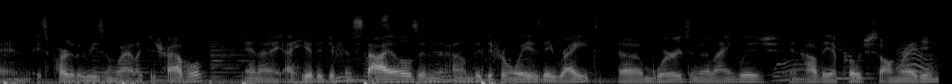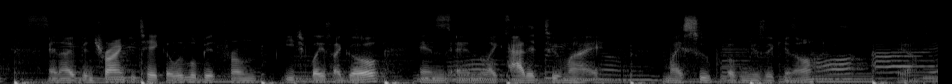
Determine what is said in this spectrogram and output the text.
and it's part of the reason why I like to travel. And I, I hear the different styles and um, the different ways they write um, words in their language and how they approach songwriting. And I've been trying to take a little bit from each place I go and, and like add it to my my soup of music, you know? Yeah.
